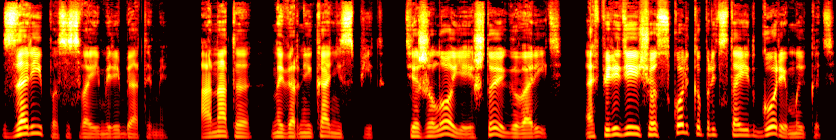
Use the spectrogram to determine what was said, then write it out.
Зарипа со своими ребятами. Она-то наверняка не спит. Тяжело ей, что и говорить. А впереди еще сколько предстоит горе мыкать.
